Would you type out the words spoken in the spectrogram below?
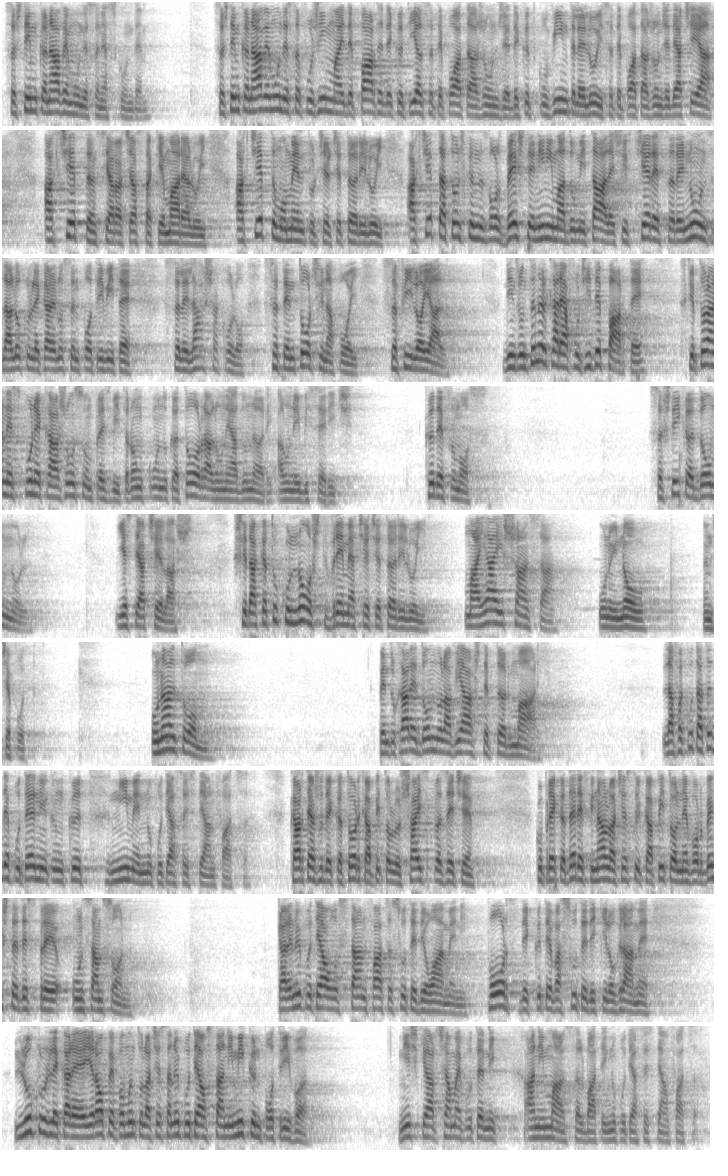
să știm că nu avem unde să ne ascundem. Să știm că nu avem unde să fugim mai departe decât El să te poată ajunge, decât cuvintele Lui să te poată ajunge. De aceea, acceptă în seara aceasta chemarea Lui, acceptă momentul cercetării Lui, acceptă atunci când îți vorbește în inima dumitale și îți cere să renunți la lucrurile care nu sunt potrivite, să le lași acolo, să te întorci înapoi, să fii loial. Dintr-un tânăr care a fugit departe, Scriptura ne spune că a ajuns un prezbiter, un conducător al unei adunări, al unei biserici. Cât de frumos! Să știi că Domnul este același și dacă tu cunoști vremea cercetării Lui, mai ai șansa unui nou început. Un alt om pentru care Domnul avea așteptări mari, l-a făcut atât de puternic încât nimeni nu putea să-i stea în față. Cartea Judecători, capitolul 16, cu precădere, finalul acestui capitol ne vorbește despre un Samson, care nu-i puteau sta în față sute de oameni, porți de câteva sute de kilograme. Lucrurile care erau pe pământul acesta nu puteau sta nimic împotrivă. Nici chiar cea mai puternic animal sălbatic nu putea să stea în față.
